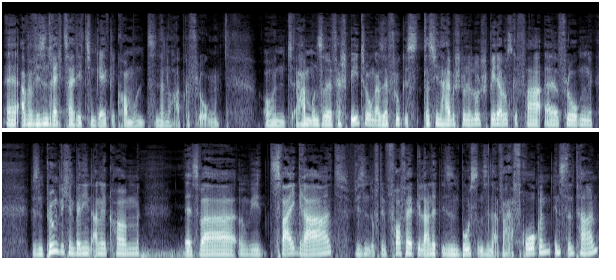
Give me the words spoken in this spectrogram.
äh, aber wir sind rechtzeitig zum Geld gekommen und sind dann noch abgeflogen und haben unsere Verspätung, also der Flug ist, dass wir eine halbe Stunde los, später losgeflogen, äh, wir sind pünktlich in Berlin angekommen, es war irgendwie zwei Grad, wir sind auf dem Vorfeld gelandet in diesem Bus und sind einfach erfroren, instantan.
